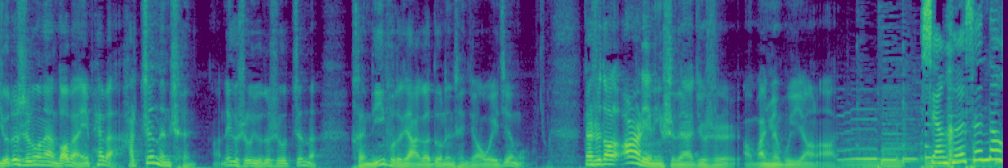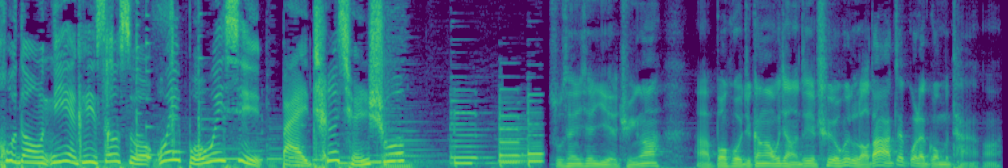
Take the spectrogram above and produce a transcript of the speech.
有的时候呢，老板一拍板还真能成啊！那个时候有的时候真的很离谱的价格都能成交，我也见过。但是到了二点零时代，就是啊完全不一样了啊！想和三刀互动，你也可以搜索微博、微信“百车全说”，组成一些野群啊啊，包括就刚刚我讲的这些车友会的老大再过来跟我们谈啊，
